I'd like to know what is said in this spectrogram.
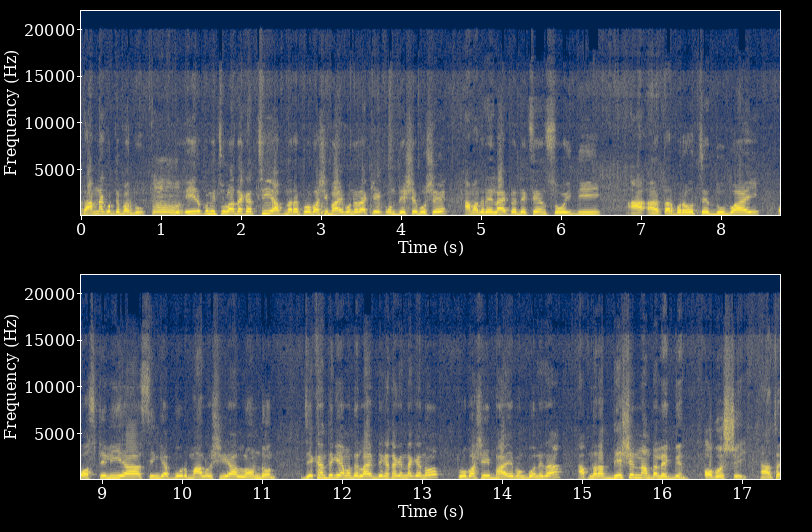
রান্না করতে পারব। তো এইরকমই চুলা দেখাচ্ছি আপনারা প্রবাসী ভাই বোনেরা কে কোন দেশে বসে আমাদের এই লাইভটা দেখছেন সৌদি তারপরে হচ্ছে Dubai Australia Singapore Malaysia London যেখান থেকে আমাদের লাইভ দেখে থাকেন না কেন প্রবাসী ভাই এবং বোনেরা আপনারা দেশের নামটা লিখবেন। অবশ্যই। আচ্ছা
